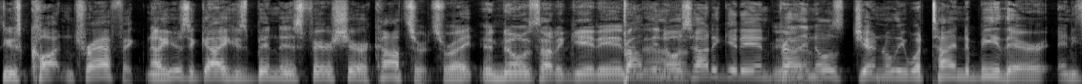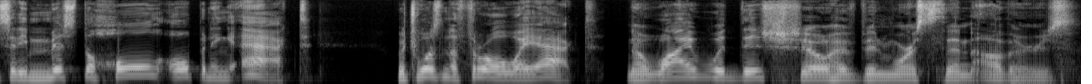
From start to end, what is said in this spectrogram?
He was caught in traffic. Now, here's a guy who's been to his fair share of concerts, right? And knows how to get in. probably knows how to get in, probably Yeah. knows generally what time to be there. And he said he missed the whole opening act, which wasn't a throwaway act. Now, why would this show have been worse than others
